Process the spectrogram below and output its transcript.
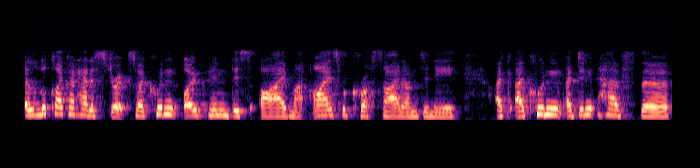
it looked like I'd had a stroke. So I couldn't open this eye. My eyes were cross-eyed underneath. I, I couldn't, I didn't have the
